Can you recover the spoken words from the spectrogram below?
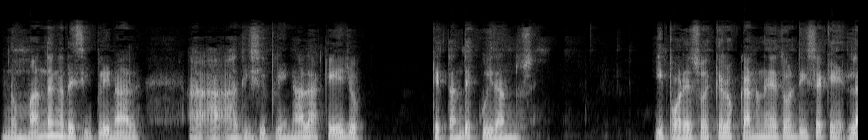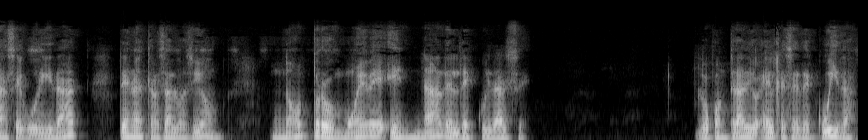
nos mandan a disciplinar, a, a disciplinar a aquellos que están descuidándose. Y por eso es que los cánones de Dol dice que la seguridad de nuestra salvación no promueve en nada el descuidarse. Lo contrario, el que se descuida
